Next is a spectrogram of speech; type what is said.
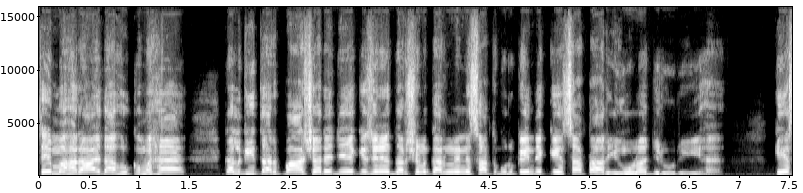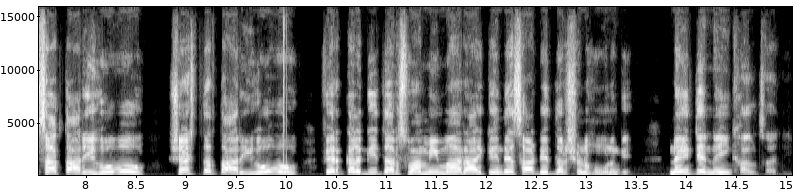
ਤੇ ਮਹਾਰਾਜ ਦਾ ਹੁਕਮ ਹੈ, ਕਲਗੀਧਰ ਪਾਤਸ਼ਾਹ ਦੇ ਜੇ ਕਿਸੇ ਨੇ ਦਰਸ਼ਨ ਕਰਨੇ ਨੇ, ਸਤਿਗੁਰੂ ਕਹਿੰਦੇ ਕੇਸਾ ਧਾਰੀ ਹੋਣਾ ਜ਼ਰੂਰੀ ਹੈ। ਕੇਸਾ ਧਾਰੀ ਹੋਵੋ ਸ਼ਸਤਰ ਧਾਰੀ ਹੋਵੋ, ਫਿਰ ਕਲਗੀਧਰ ਸਵਾਮੀ ਮਹਾਰਾਜ ਕਹਿੰਦੇ ਸਾਡੇ ਦਰਸ਼ਨ ਹੋਣਗੇ। ਨਹੀਂ ਤੇ ਨਹੀਂ ਖਾਲਸਾ ਜੀ।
